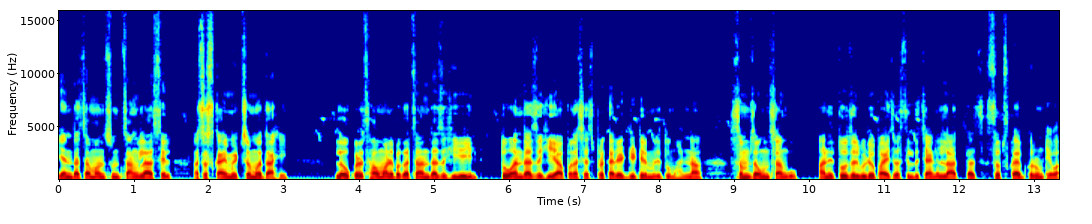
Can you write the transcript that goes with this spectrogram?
यंदाचा मान्सून चांगला असेल असं स्कायमेटचं मत आहे. लवकरच हवामान विभागाचा अंदाजही येईल. तो अंदाजही आपण अशाच प्रकारे डिटेलमध्ये तुम्हाला समजावून सांगू. आणि तो जर व्हिडिओ पाहायचा असेल तर चॅनलला आत्ताच सबस्क्राईब करून ठेवा.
